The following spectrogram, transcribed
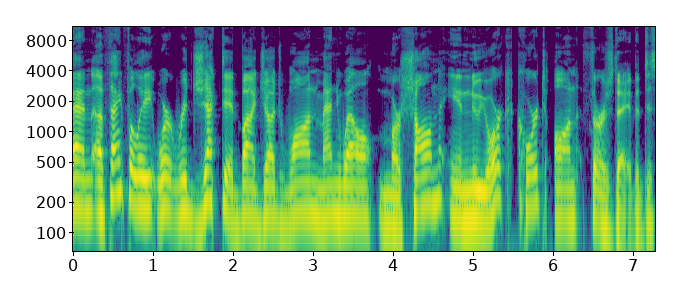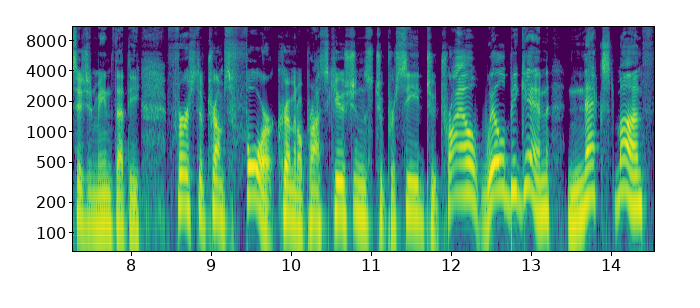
and uh, thankfully were rejected by Judge Juan Manuel Merchan in New York court on Thursday. The decision means that the first of Trump's four criminal prosecutions to proceed to trial will begin next month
